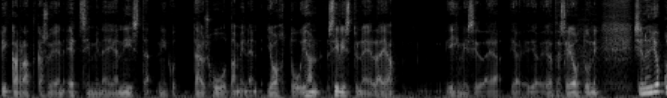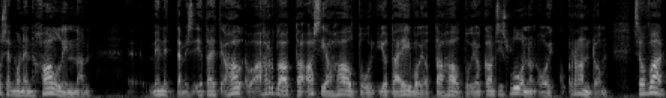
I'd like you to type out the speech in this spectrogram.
pikaratkaisujen etsiminen ja niistä niin kuin täyshuutaminen johtuu ihan sivistyneillä ja ihmisillä, ja, ja, jota se johtuu, niin siinä on joku semmoinen hallinnan eh, menettämis, ja tai halutaan ottaa asia haltuun, jota ei voi ottaa haltuun, joka on siis luonnon oikku, random. Se on vaan,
